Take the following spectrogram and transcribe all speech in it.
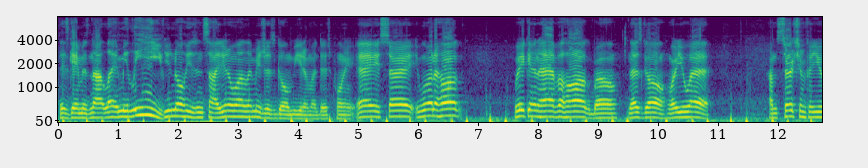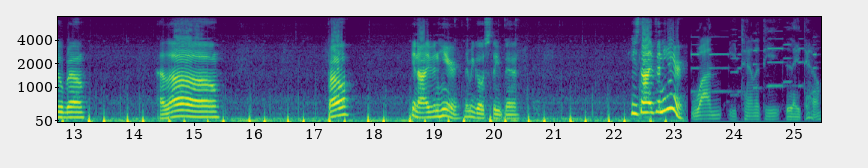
This game is not letting me leave. You know he's inside. You know what? Let me just go meet him at this point. Hey, sir, you want a hug? We can have a hug, bro. Let's go. Where you at? I'm searching for you, bro. Hello? Bro? You're not even here. Let me go sleep then. He's not even here. One eternity later.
